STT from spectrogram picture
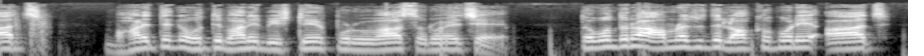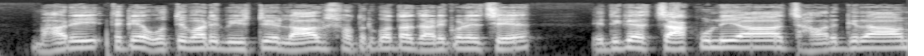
আজ ভারী থেকে অতি ভারী বৃষ্টির পূর্বাভাস রয়েছে। তো বন্ধুরা, আমরা যদি লক্ষ্য করি, আজ ভারী থেকে অতি ভারী বৃষ্টির লাল সতর্কতা জারি করেছে। এদিকে চাকুলিয়া, ঝাড়গ্রাম,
